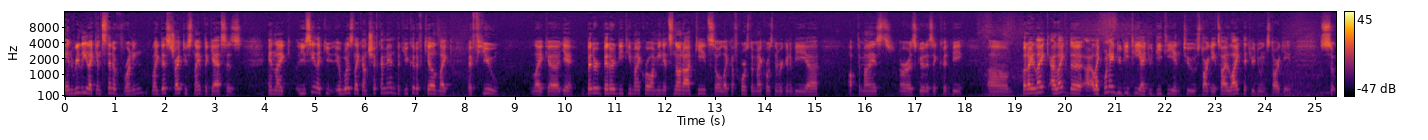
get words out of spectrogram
and really like instead of running like this try to snipe the gases. And like you see like you, it was like on shift command but you could have killed like a few like uh, yeah better better DT micro. I mean it's not hotkeyed so like of course the micro is never gonna be uh, optimized or as good as it could be. Um, but I like I like the uh, like when I do DT I do DT into Stargate so I like that you're doing Stargate. So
